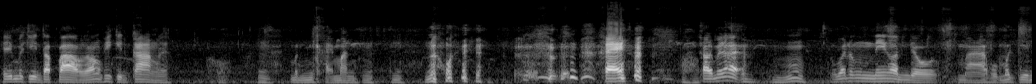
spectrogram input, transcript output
พี่ไม่กินตาเปล่าแล้วพี่กินก้างเลย มันมีไขมันแข็งขาดไม่ได้อืมเอาไว้ตรงนี้ก่อนเดี๋ยวหมาผมมากิน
